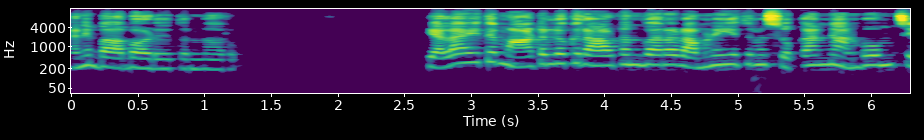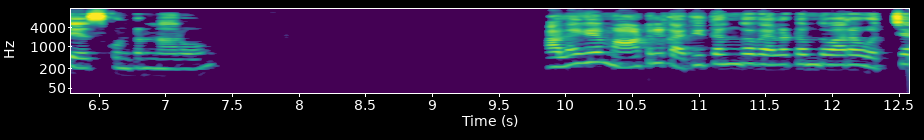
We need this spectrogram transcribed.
అని బాబా అడుగుతున్నారు. ఎలా అయితే మాటల్లోకి రావటం ద్వారా రమణీయతను సుఖాన్ని అనుభవం చేసుకుంటున్నారో అలాగే మాటలకు అతీతంగా వెళ్ళటం ద్వారా వచ్చే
